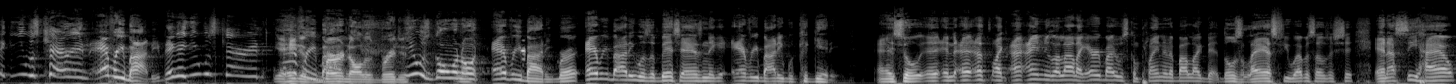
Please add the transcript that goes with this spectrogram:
nigga, you was carrying everybody. Nigga, you was carrying Yeah, he just everybody. burned all his bridges. He was going on everybody, bro. Everybody was a bitch ass nigga. Everybody would, could get it. And so, and, and, like I ain't gonna lie, like everybody was complaining about like that those last few episodes and shit. And I see how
